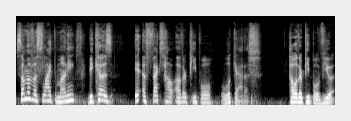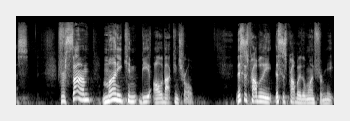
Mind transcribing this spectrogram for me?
some of us like money because it affects how other people look at us, how other people view us. For some, money can be all about control. This is probably this is probably the one for me.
